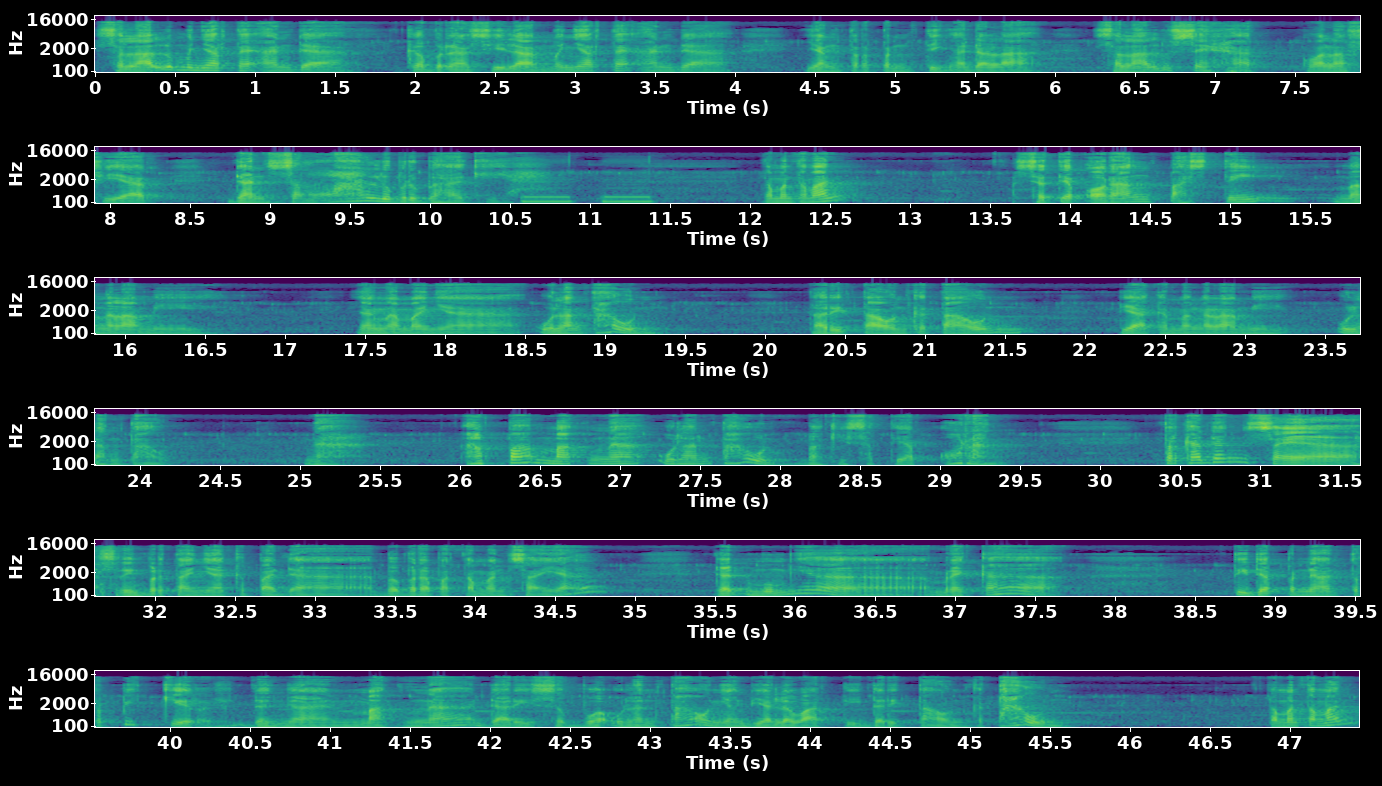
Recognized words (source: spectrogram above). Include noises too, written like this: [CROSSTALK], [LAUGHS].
selalu menyertai Anda, keberhasilan menyertai Anda. Yang terpenting adalah selalu sehat walafiat dan selalu berbahagia. Teman-teman, setiap orang pasti mengalami yang namanya ulang tahun. Dari tahun ke tahun dia akan mengalami ulang tahun. Nah, apa makna ulang tahun bagi setiap orang? Terkadang saya sering bertanya kepada beberapa teman saya dan umumnya mereka tidak pernah terpikir dengan makna dari sebuah ulang tahun yang dia lewati dari tahun ke tahun. Teman-teman,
